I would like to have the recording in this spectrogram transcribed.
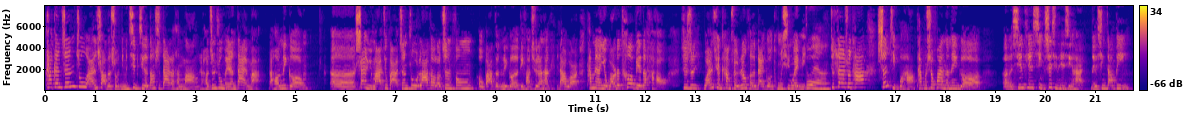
他跟珍珠玩耍的时候，你们记不记得当时大人很忙，然后珍珠没人带嘛，然后那个。呃，善宇妈就把珍珠拉到了正风欧巴的那个地方去，让他陪他玩。他们俩也玩的特别的好，就是完全看不出有任何的代沟，童心未泯。对啊，就虽然说他身体不好，他不是患了那个呃先天性是先天性哈，那个心脏病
